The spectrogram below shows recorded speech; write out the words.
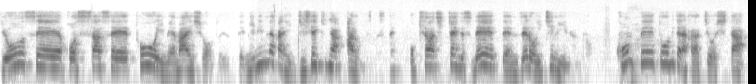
良性発作性頭位めまい症といって耳の中に耳石があるんですね。大きさはちっちゃいんです。0.01ミリなんで。金平糖みたいな形をした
